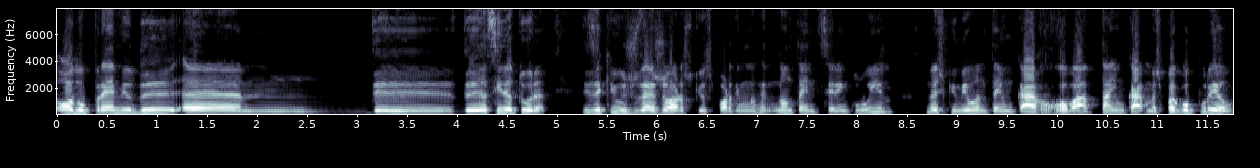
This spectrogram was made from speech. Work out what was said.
ou do prémio de de, de assinatura. Diz aqui o José Jorge que o Sporting não tem de ser incluído, mas que o Milan tem um carro roubado. Tem um carro, mas pagou por ele.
